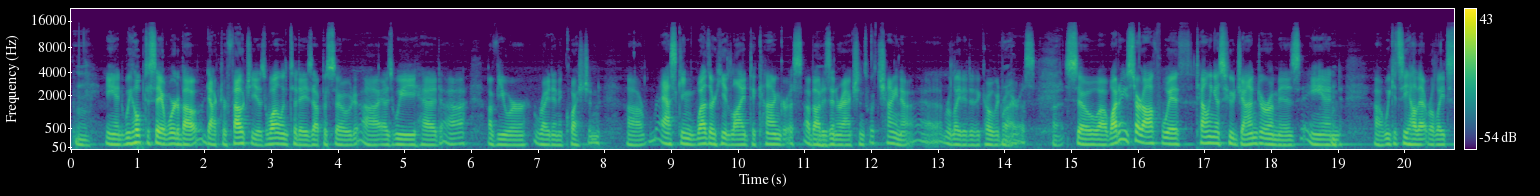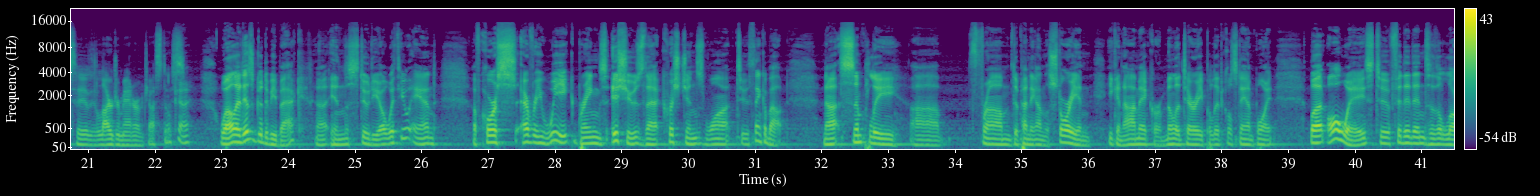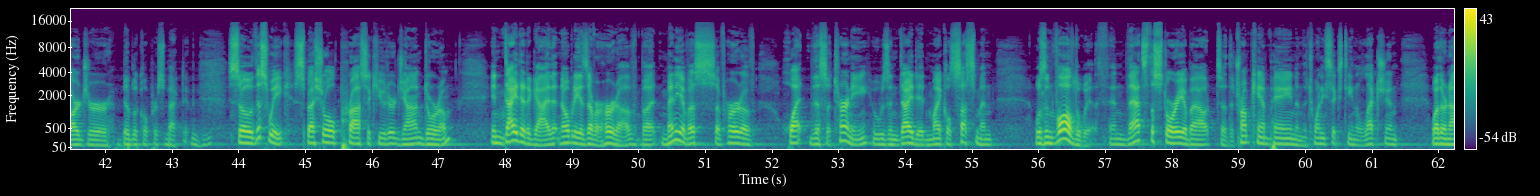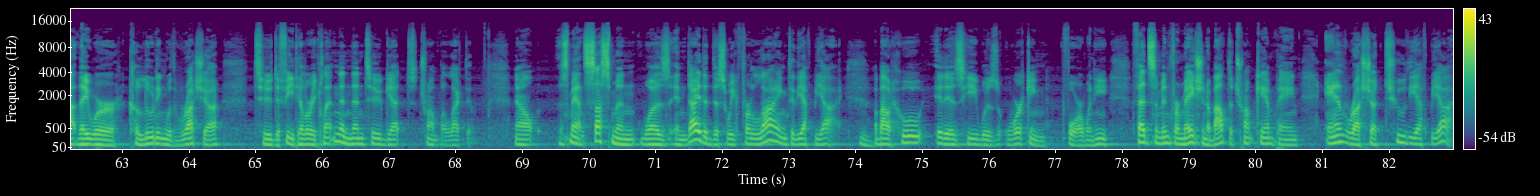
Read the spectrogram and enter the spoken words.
And we hope to say a word about Dr. Fauci as well in today's episode, uh, as we had uh, a viewer write in a question uh, asking whether he lied to Congress about his interactions with China uh, related to the COVID Right. virus. Right. So, uh, why don't you start off with telling us who John Durham is, and uh, we can see how that relates to the larger matter of justice. Okay. Well, it is good to be back uh, in the studio with you. And of course, every week brings issues that Christians want to think about, not simply uh, from, depending on the story, an economic or military, political standpoint, but always to fit it into the larger biblical perspective. So this week, special prosecutor John Durham indicted a guy that nobody has ever heard of, but many of us have heard of what this attorney who was indicted, Michael Sussmann, was involved with. And that's the story about uh, the Trump campaign and the 2016 election, whether or not they were colluding with Russia to defeat Hillary Clinton and then to get Trump elected. Now, this man Sussmann was indicted this week for lying to the FBI about who it is he was working for when he fed some information about the Trump campaign and Russia to the FBI.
